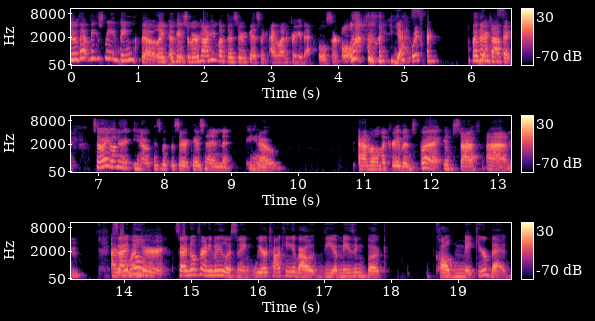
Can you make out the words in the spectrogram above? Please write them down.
So that makes me think though, like, okay, so we were talking about the circus, like I want to bring it back full circle. like, Yes. With our, with our topic. So I to, you know, because with the circus and, you know, Admiral McRaven's book and stuff. Um, I Side note- wonder. Side note for anybody listening, we are talking about the amazing book called Make Your Bed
